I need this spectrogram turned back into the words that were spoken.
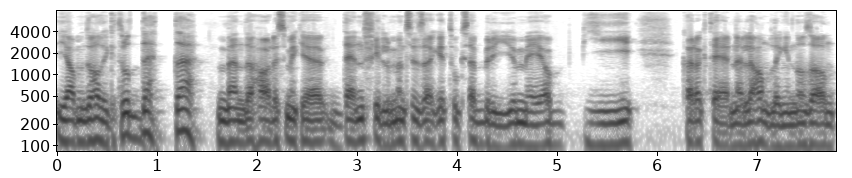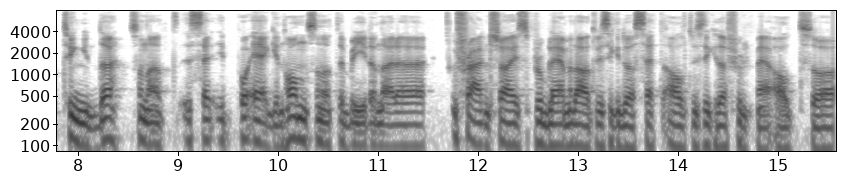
Ja, men du hadde ikke trodd dette! Men det har liksom ikke Den filmen syns jeg ikke tok seg bryet med å gi karakteren eller handlingen noe sånn tyngde sånn at, på egen hånd, sånn at det blir den der eh, franchise-problemet da, at hvis ikke du har sett alt, hvis ikke du har fulgt med alt, så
